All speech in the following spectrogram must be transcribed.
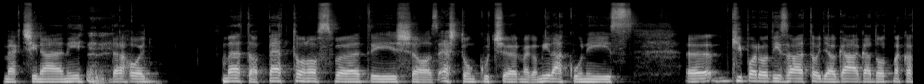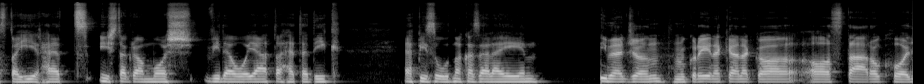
megcsinálni, de hogy mert a Patton Oswalt is, az Ashton Kutcher, meg a Mila Kunis kiparodizálta ugye a Gal Gadotnak azt a hírhet Instagramos videóját a hetedik epizódnak az elején, Imagine, amikor énekelnek a, a sztárok, hogy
